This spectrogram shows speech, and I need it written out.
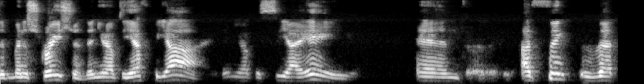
Administration, then you have the FBI, then you have the CIA. And uh, I think that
